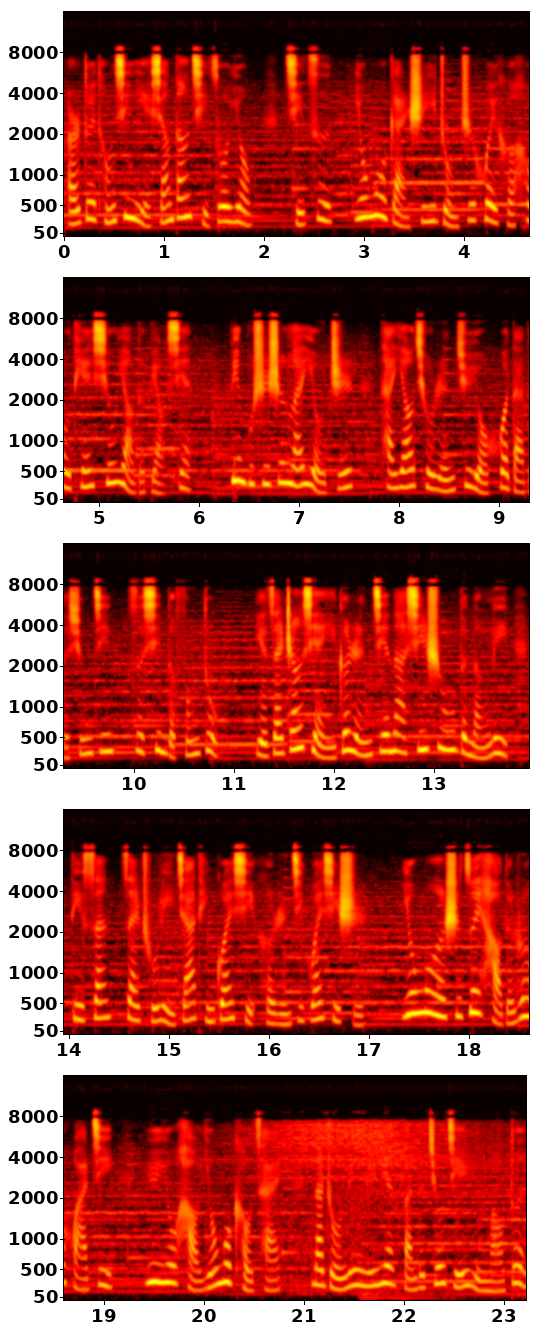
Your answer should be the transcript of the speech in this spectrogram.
而对同性也相当起作用。其次，幽默感是一种智慧和后天修养的表现，并不是生来有之。它要求人具有豁达的胸襟、自信的风度，也在彰显一个人接纳新事物的能力。第三，在处理家庭关系和人际关系时，幽默是最好的润滑剂。运用好幽默口才，那种令人厌烦的纠结与矛盾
